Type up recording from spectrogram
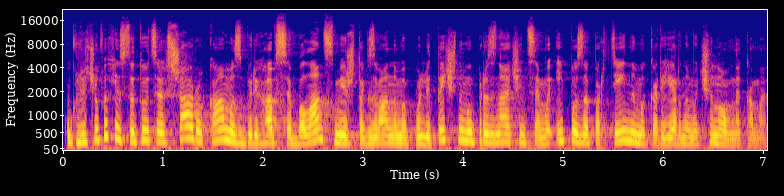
У ключових інституціях США роками зберігався баланс між так званими політичними призначенцями і позапартійними кар'єрними чиновниками.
